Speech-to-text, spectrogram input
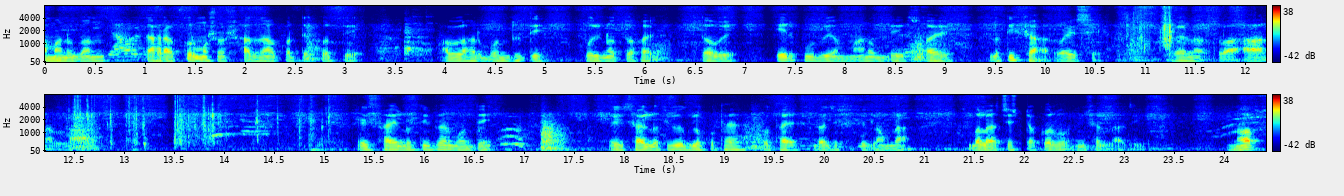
আমানুগণ তাহারা ক্রমশ সাধনা করতে করতে আল্লাহর বন্ধুতে পরিণত হয়। তবে এর পূর্বে মানবদের ছয় লতিফা রয়েছে। আল্লাহ এই ছয় লতিফার মধ্যে, এই ছয় লতিফাগুলো কোথায় কোথায় রয়েছে সেগুলো আমরা বলার চেষ্টা করব ইনশাল্লাহ আজি। নবস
